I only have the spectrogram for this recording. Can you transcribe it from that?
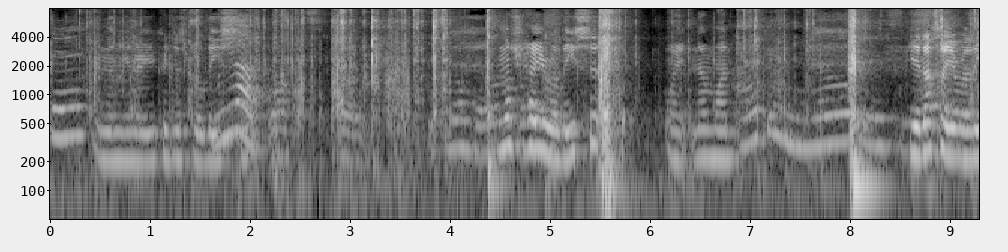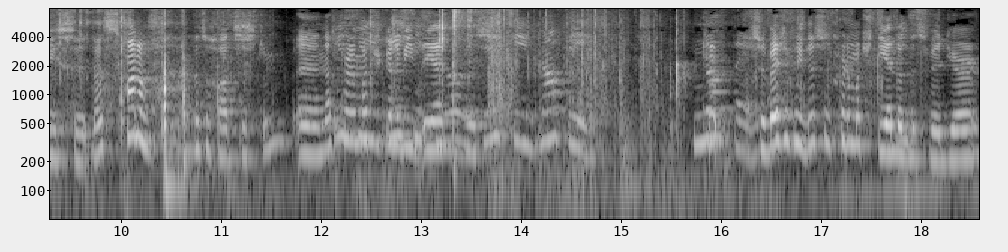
And then you know you could just release it. have box. there. There's no I'm not sure how you release it. Wait, never mind. I don't know. Yeah, that's how you release it. That's kind of that's a hard system, and that's pretty much gonna be the end of this. This is nothing. Nothing. so basically, this is pretty much the end of this video.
